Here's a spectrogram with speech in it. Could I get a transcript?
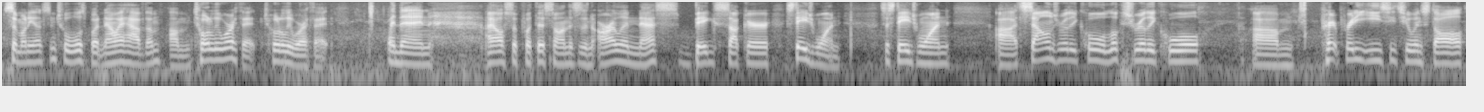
some money on some tools, but now I have them. Um, totally worth it. Totally worth it. And then I also put this on. This is an Arlen Ness Big Sucker Stage 1. It's a Stage 1. Uh, it sounds really cool, looks really cool. Um, pr pretty easy to install.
